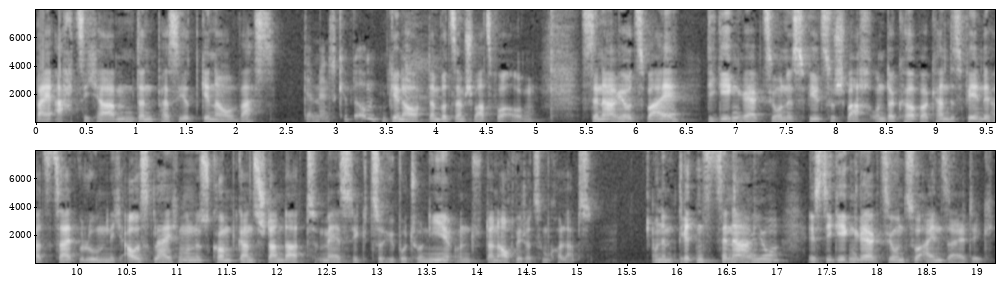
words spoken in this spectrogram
bei 80 haben, dann passiert genau was? Der Mensch kippt um. Genau, dann wird es einem schwarz vor Augen. Szenario 2, die Gegenreaktion ist viel zu schwach und der Körper kann das fehlende Herzzeitvolumen nicht ausgleichen und es kommt ganz standardmäßig zur Hypotonie und dann auch wieder zum Kollaps. Und im dritten Szenario ist die Gegenreaktion zu einseitig.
